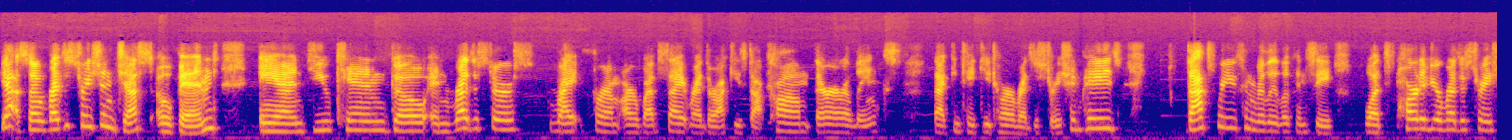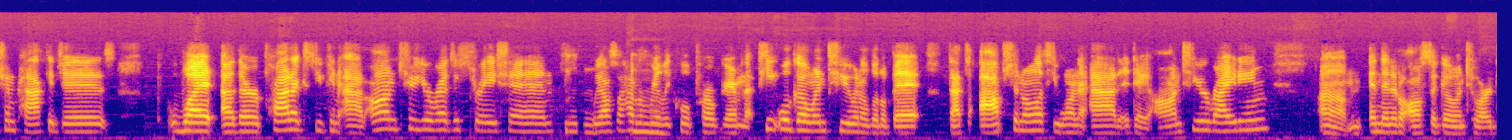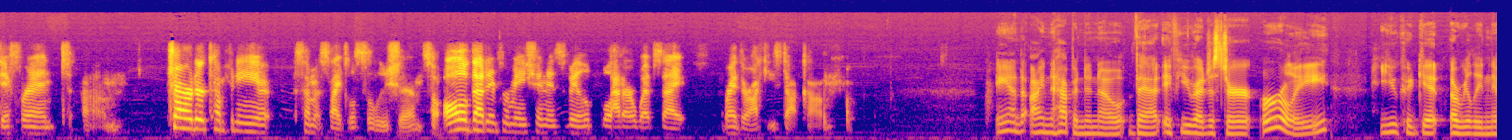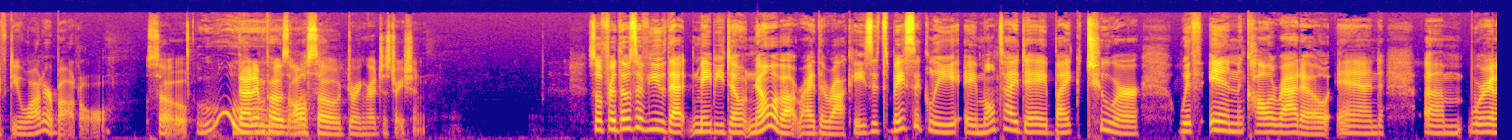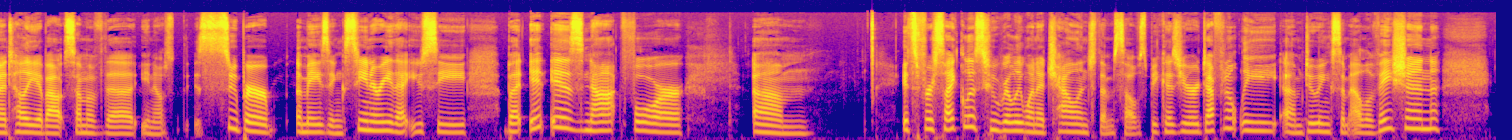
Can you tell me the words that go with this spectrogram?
Yeah, so registration just opened, and you can go and register right from our website, ridetherockies.com. There are links that can take you to our registration page. That's where you can really look and see what's part of your registration packages, what other products you can add on to your registration. Mm-hmm. We also have mm-hmm. a really cool program that Pete will go into in a little bit. That's optional if you want to add a day on to your riding. Um, and then it'll also go into our different um, charter company, Summit Cycle Solution. So all of that information is available at our website, ridetherockies.com. And I happen to know that if you register early, you could get a really nifty water bottle. So Ooh. that info is also during registration. So, for those of you that maybe don't know about Ride the Rockies, it's basically a multi day bike tour within Colorado. And um, we're going to tell you about some of the, you know, super amazing scenery that you see. But it is not for. Um, it's for cyclists who really want to challenge themselves because you're definitely um, doing some elevation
